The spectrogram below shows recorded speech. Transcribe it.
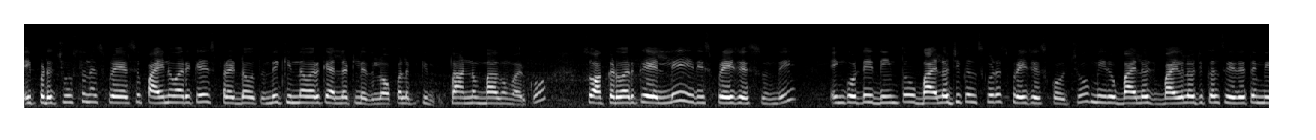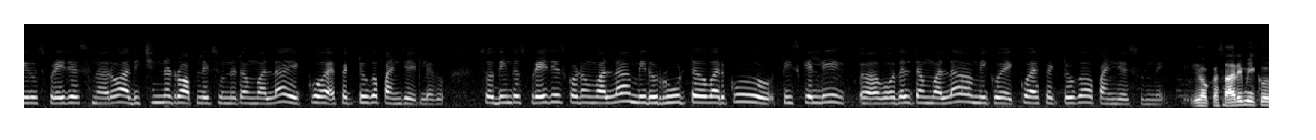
ఇప్పుడు చూస్తున్న స్ప్రేయర్స్ పైన వరకే స్ప్రెడ్ అవుతుంది. కింద వరకు వెళ్ళట్లేదు. లోపల కి- భాగం వరకు. సో అక్కడి వరకు వెళ్ళి ఇది స్ప్రే చేస్తుంది. ఇంకోటి దీంతో బయాలజికల్స్ కూడా స్ప్రే చేసుకోవచ్చు. మీరు బయోలో బయోలాజికల్స్ ఏదైతే మీరు స్ప్రే చేస్తున్నారో అది చిన్న డ్రాప్లెట్స్ ఉండటం వల్ల ఎక్కువ ఎఫెక్టివ్గా పనిచేయట్లేదు. సో దీంతో స్ప్రే చేసుకోవడం వల్ల మీరు రూట్ వరకు తీసుకెళ్ళి వదలటం వల్ల మీకు ఎక్కువ ఎఫెక్టివ్గా పనిచేస్తుంది. ఇది ఒక్కసారి మీకు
